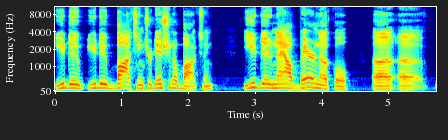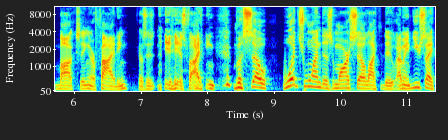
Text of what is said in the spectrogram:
you do you do boxing, traditional boxing. You do now bare knuckle uh, uh, boxing or fighting because it, is fighting. But so, which one does Marcel like to do? I mean, you say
